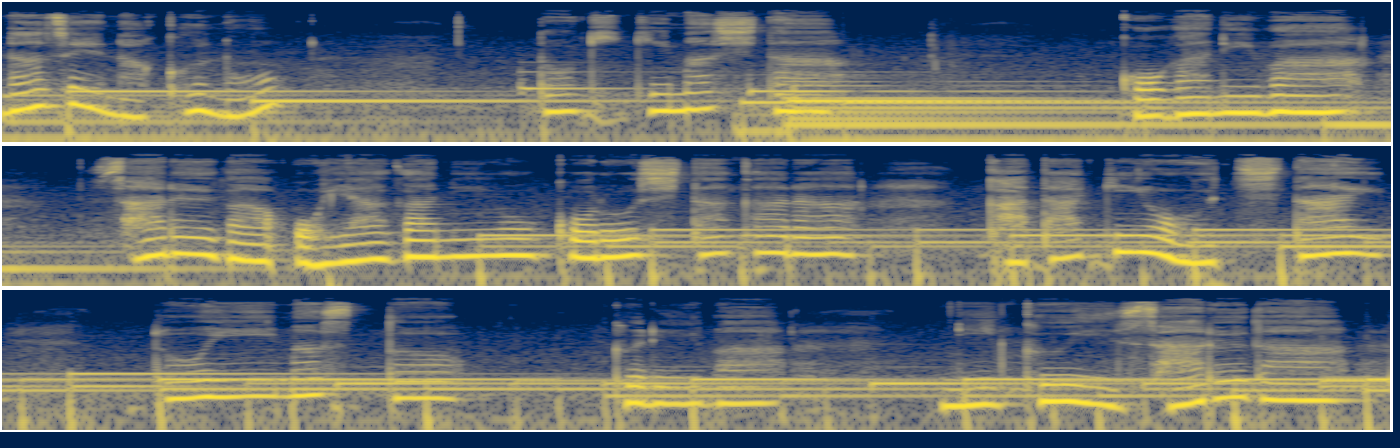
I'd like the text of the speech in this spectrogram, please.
なぜ泣くの?」と聞きました子ガニは猿が親ガニを殺したから敵を討ちたいと言いますと栗は憎い猿だ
